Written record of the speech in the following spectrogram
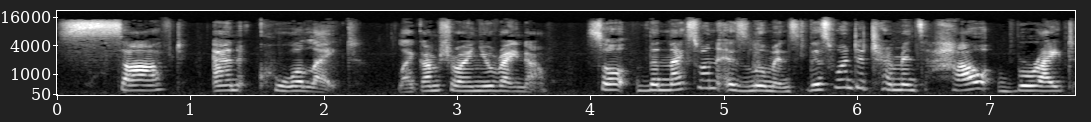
soft, and cool light, like I'm showing you right now. So the next one is lumens. This one determines how bright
